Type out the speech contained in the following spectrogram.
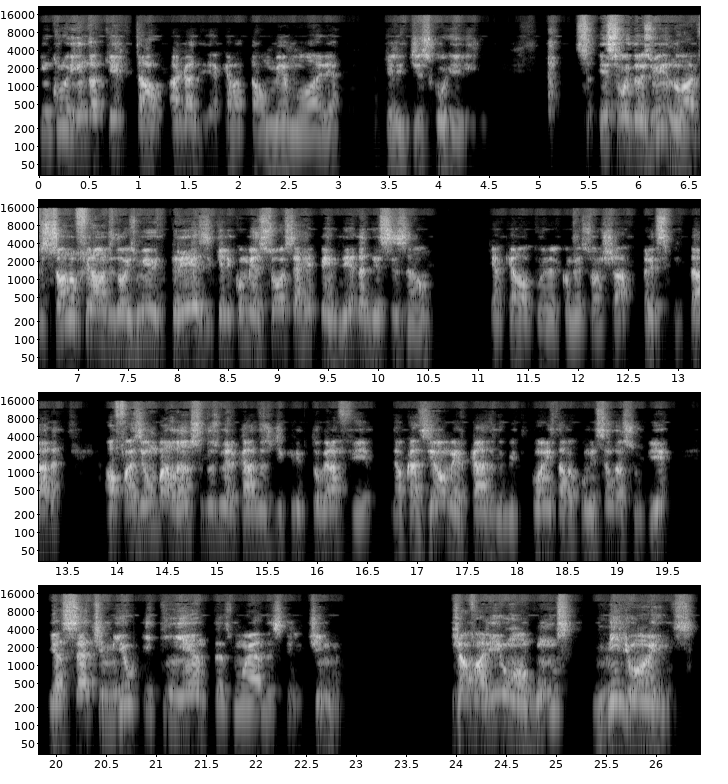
incluindo aquele tal HD, aquela tal memória, aquele disco rígido. Isso foi em 2009. Só no final de 2013 que ele começou a se arrepender da decisão, que àquela altura ele começou a achar precipitada, ao fazer um balanço dos mercados de criptografia. Na ocasião, o mercado do Bitcoin estava começando a subir e as 7.500 moedas que ele tinha já valiam alguns milhões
